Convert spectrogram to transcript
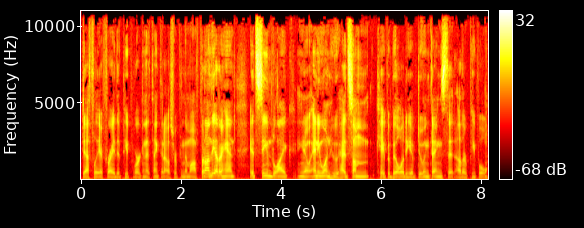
deathly afraid that people were going to think that I was ripping them off. But on the other hand, it seemed like, you know, anyone who had some capability of doing things that other people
